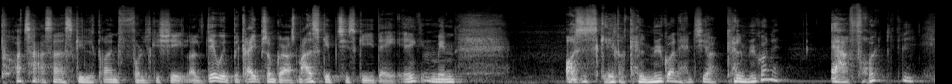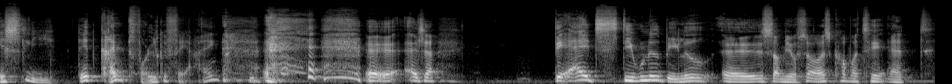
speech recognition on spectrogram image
påtager sig at skildre en folkesjæl. Og det er jo et begreb, som gør os meget skeptiske i dag, ikke? Mm. men også skildrer kalmykkerne. Han siger, kalmykkerne er frygtelig hæslige. Det er et grimt folkefærd. Ikke? øh, altså, det er et stivnet billede, øh, som jo så også kommer til at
